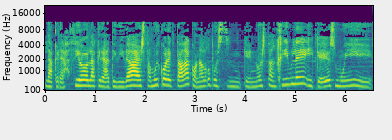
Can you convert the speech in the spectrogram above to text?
la creación, la creatividad está muy conectada con algo pues que no es tangible y que es muy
